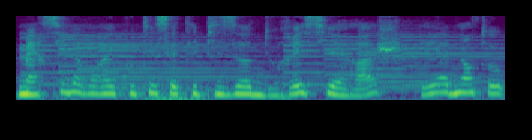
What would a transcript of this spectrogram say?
Merci d'avoir écouté cet épisode de Récit RH et à bientôt.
